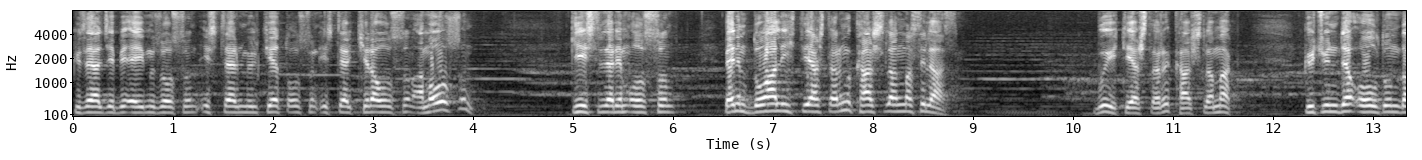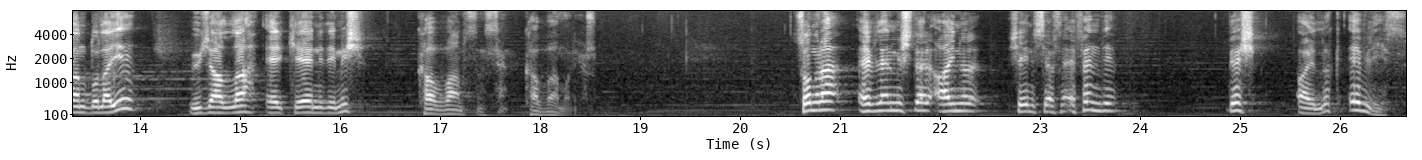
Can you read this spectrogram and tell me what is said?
güzelce bir evimiz olsun. ister mülkiyet olsun, ister kira olsun ama olsun. Giysilerim olsun. Benim doğal ihtiyaçlarımın karşılanması lazım. Bu ihtiyaçları karşılamak gücünde olduğundan dolayı Yüce Allah erkeğe ne demiş? Kavvamsın sen. Kavvam oluyor. Sonra evlenmişler aynı şeyin içerisinde. Efendi beş aylık evliyiz.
